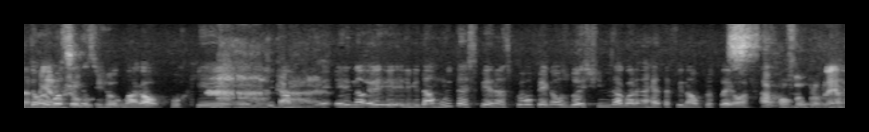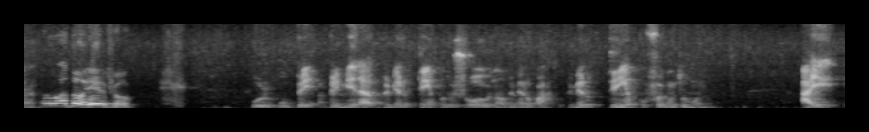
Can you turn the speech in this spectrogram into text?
Então, eu gostei jogo... desse jogo, Magal, porque ah, ele, me dá, ele, não, ele, ele, me dá muita esperança, porque eu vou pegar os dois times agora na reta final para os playoffs. Sabe qual foi o problema? Eu adorei o jogo. O, o, a primeira, o primeiro tempo do jogo, não o primeiro quarto, o primeiro tempo foi muito ruim. Aí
